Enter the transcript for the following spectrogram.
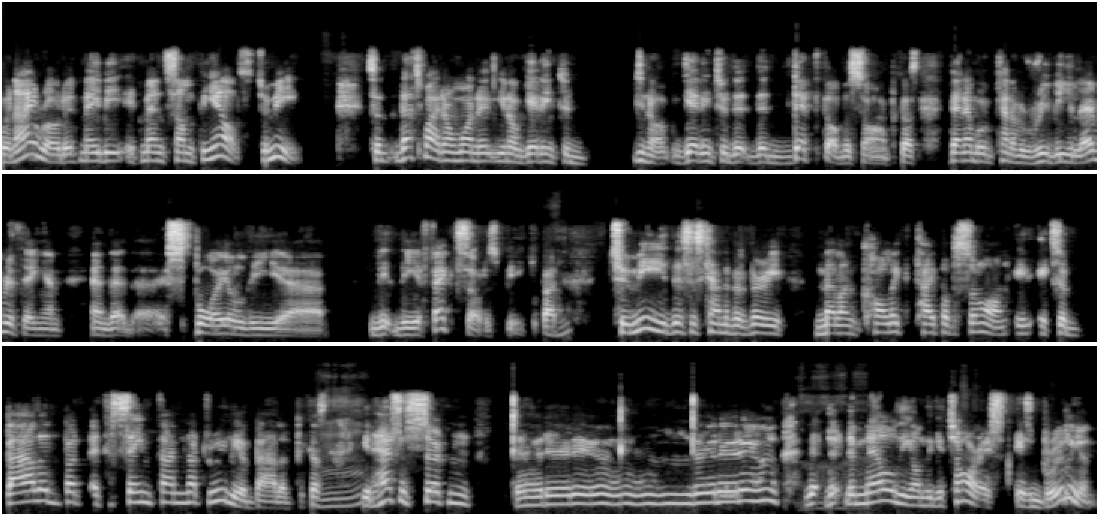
When I wrote it, maybe it meant something else to me. So that's why I don't want to, you know, get into, you know, get into the, the depth of the song because then I will kind of reveal everything and and uh, spoil the, uh, the the effect, so to speak. But Mhm. to me, this is kind of a very melancholic type of song. It, it's a ballad, but at the same time, not really a ballad because Mhm. it has a certain the, the, the melody on the guitar is, is brilliant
